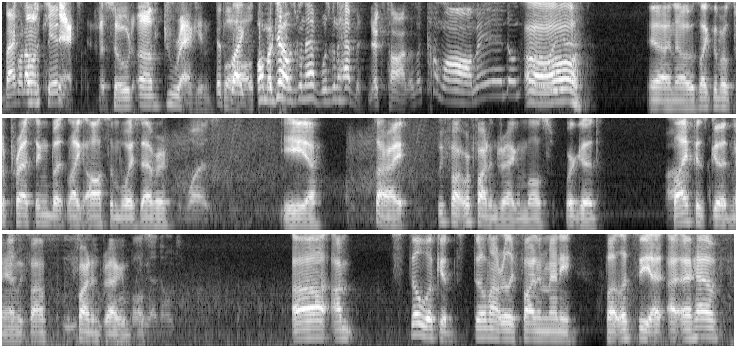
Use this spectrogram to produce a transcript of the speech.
back when I was a kid, the next episode of Dragon it's Balls. like, oh my god, what's gonna happen? What's gonna happen next time? I was like, come on, man, don't. Oh. again." Yeah, I know. It was like the most depressing but like awesome voice ever. It was. Yeah. It's alright. We fought, we're finding Dragon Balls. We're good. Uh, Life is good, man. We found finding Dragon Balls. I don't. Uh I'm still looking, still not really finding many. But let's see. I I, I have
